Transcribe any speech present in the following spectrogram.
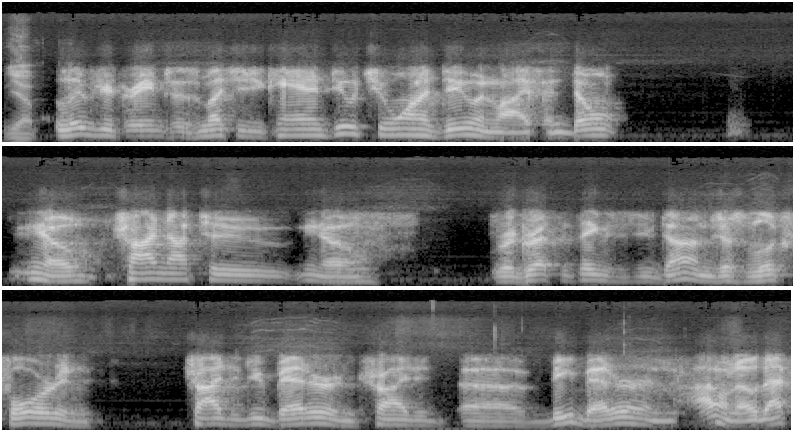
Yep. live your dreams as much as you can, and do what you want to do in life, and don't, you know, try not to, you know, regret the things that you've done. Just look forward and try to do better and try to uh, be better. And I don't know, that's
